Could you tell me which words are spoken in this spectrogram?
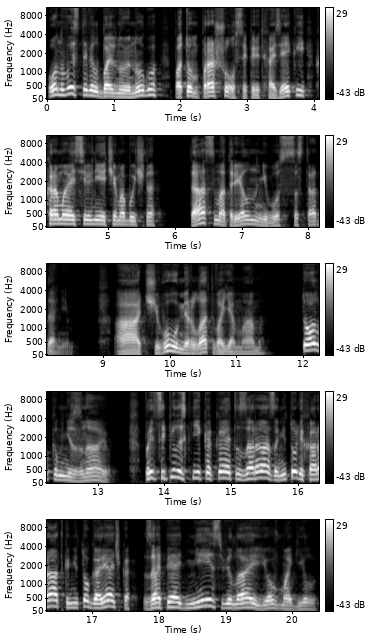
Он выставил больную ногу, потом прошелся перед хозяйкой, хромая сильнее, чем обычно. Та смотрела на него с состраданием. «А от чего умерла твоя мама?» «Толком не знаю. Прицепилась к ней какая-то зараза, не то лихорадка, не то горячка. За пять дней свела ее в могилу.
